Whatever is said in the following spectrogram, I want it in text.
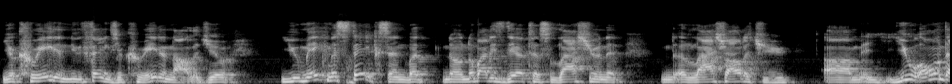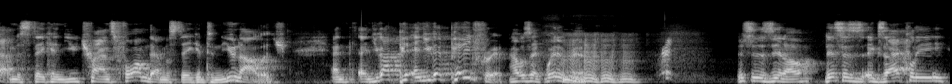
you're creating new things, you're creating knowledge, you're you make mistakes, and but no, nobody's there to lash you and lash out at you. Um, you own that mistake and you transform that mistake into new knowledge, and and you got pay, and you get paid for it. I was like, wait a minute, this is you know this is exactly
